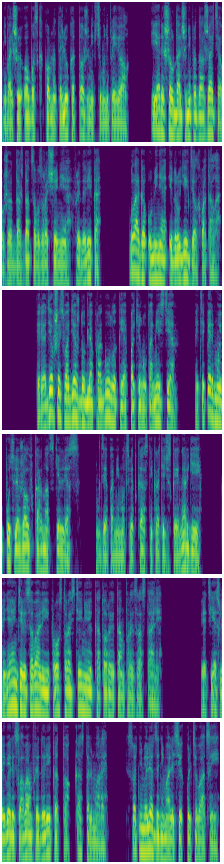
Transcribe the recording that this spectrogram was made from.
Небольшой обыск комнаты Люка тоже ни к чему не привел, и я решил дальше не продолжать, а уже дождаться возвращения Фредерика. Благо, у меня и других дел хватало. Переодевшись в одежду для прогулок, я покинул поместье, и теперь мой путь лежал в Карнатский лес, где помимо цветка с некротической энергией, меня интересовали и просто растения, которые там произрастали. Ведь если верить словам Фредерика, то Кастельморы сотнями лет занимались их культивацией,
